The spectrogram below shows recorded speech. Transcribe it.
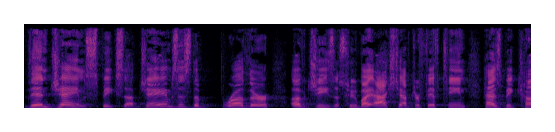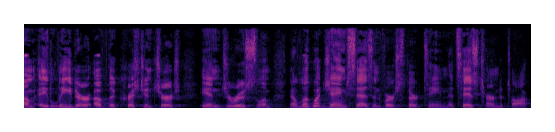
then James speaks up. James is the brother of Jesus, who by Acts chapter 15 has become a leader of the Christian church in Jerusalem. Now, look what James says in verse 13. It's his turn to talk.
